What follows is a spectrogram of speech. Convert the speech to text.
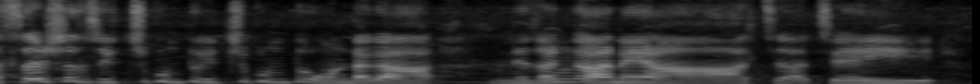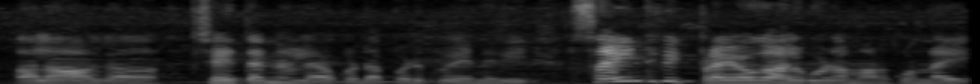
ఆ సెషన్స్ ఇచ్చుకుంటూ ఇచ్చుకుంటూ ఉండగా నిజంగానే ఆ చేయి అలాగా చైతన్యం లేకుండా పడిపోయినవి. సైంటిఫిక్ ప్రయోగాలు కూడా మనకు ఉన్నాయి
